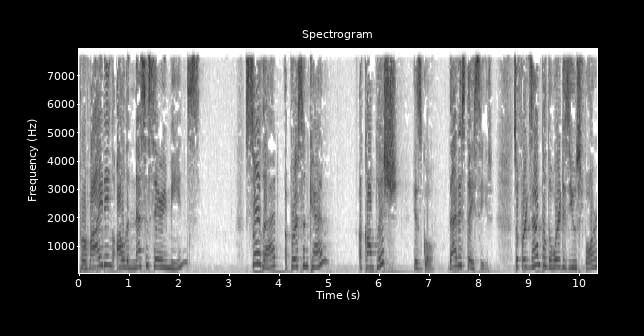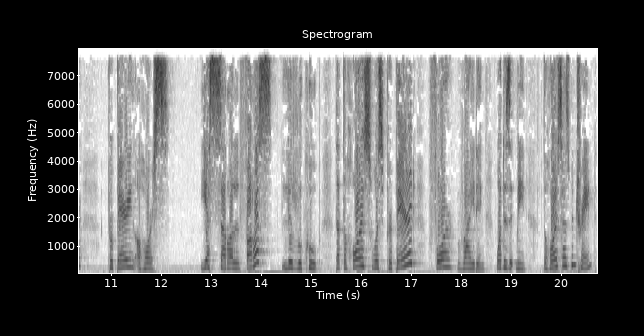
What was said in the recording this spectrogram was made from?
Providing all the necessary means so that a person can accomplish his goal. That is taysir. So for example, the word is used for preparing a horse. يَسَّرَ الْفَرَسْ لِلرُّكُوب That the horse was prepared for riding. What does it mean? The horse has been trained.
